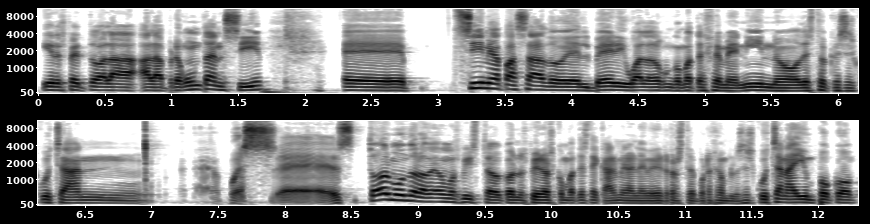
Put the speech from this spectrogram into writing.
Y respecto a la, a la pregunta en sí, eh, sí me ha pasado el ver igual algún combate femenino, de esto que se escuchan. eh, Pues eh, todo el mundo lo hemos visto con los primeros combates de Carmen en el roster, por ejemplo. Se escuchan ahí un poco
